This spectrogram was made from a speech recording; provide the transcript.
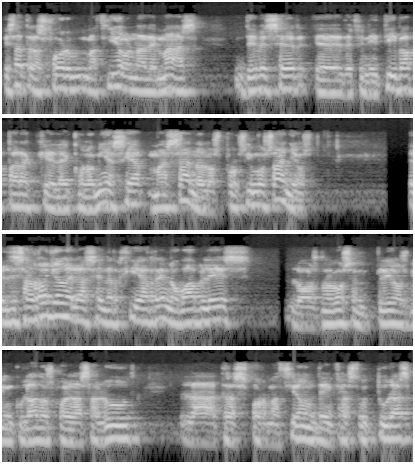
esa transformación además debe ser eh, definitiva para que la economía sea más sana en los próximos años el desarrollo de las energías renovables, los nuevos empleos vinculados con la salud, la transformación de infraestructuras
